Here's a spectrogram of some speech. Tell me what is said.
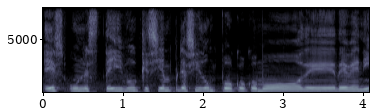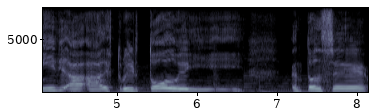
es un stable que siempre ha sido un poco como de, de venir a, a destruir todo y, y entonces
